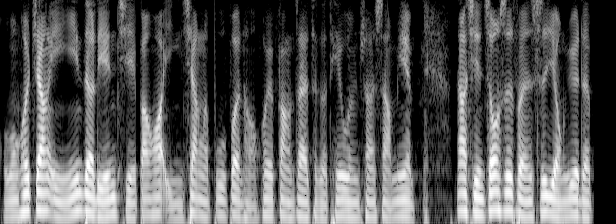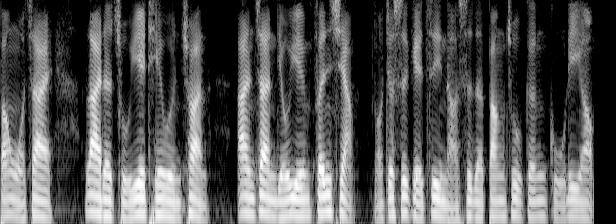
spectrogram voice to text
我们会将影音的连接，包括影像的部分哈，会放在这个贴文串上面。那请忠实粉丝踊跃的帮我在赖的主页贴文串按赞、留言、分享，哦，就是给自己老师的帮助跟鼓励哦。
